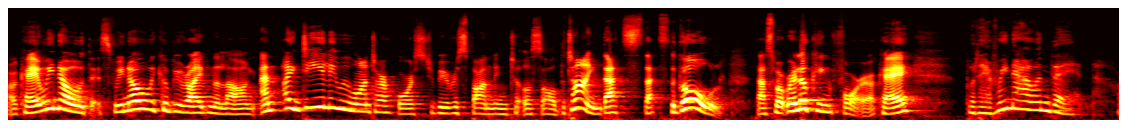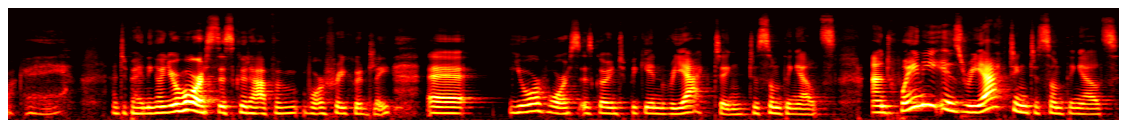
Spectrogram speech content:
okay? We know this. We know we could be riding along, and ideally, we want our horse to be responding to us all the time. That's that's the goal. That's what we're looking for, okay? But every now and then, okay, and depending on your horse, this could happen more frequently. Uh, your horse is going to begin reacting to something else. And when he is reacting to something else,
